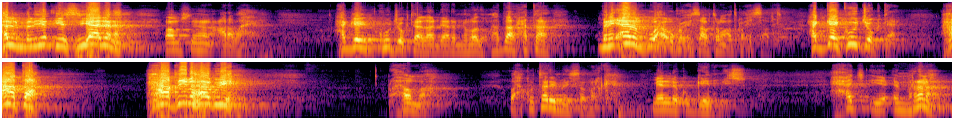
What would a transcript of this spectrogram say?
hal milyan iyo siyaadana waa muslimiin carab ahayn حقي كوجوكتا لاندير النموذج. هذا حتى بني آدم كو واحد حسابته ما ادكو حسابته. حقي كوجوكتا حاطة. حاقي بهاقوي وحما وحكو تري ميسا مركا ميلنا كو جين ميس حج يا عمرنا.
